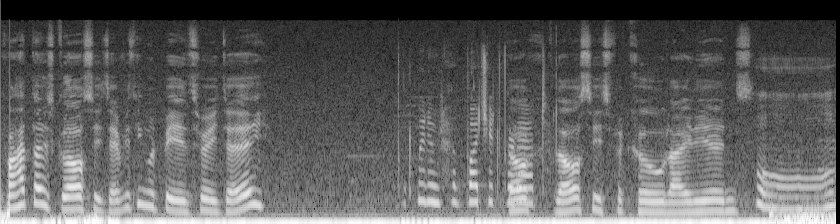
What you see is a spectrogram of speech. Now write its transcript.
If I had those glasses, everything would be in 3D. We don't have budget for Dark that. glasses for cool aliens. Aww.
